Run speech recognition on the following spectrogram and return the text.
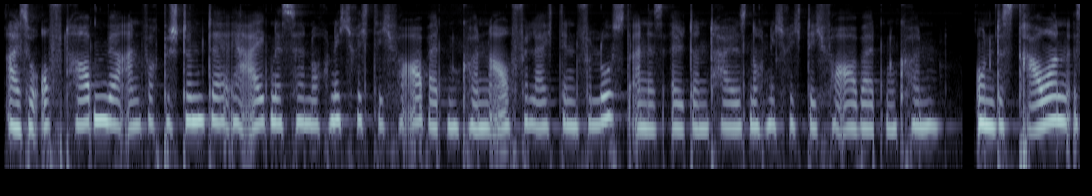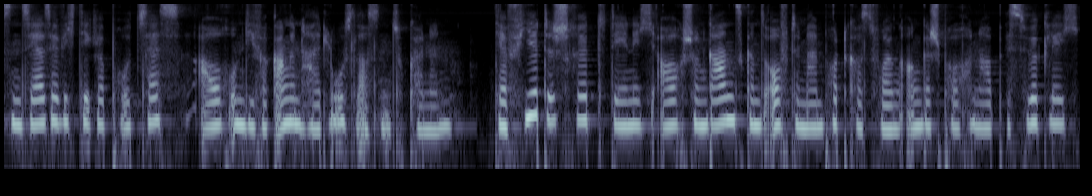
Also oft haben wir einfach bestimmte Ereignisse noch nicht richtig verarbeiten können, auch vielleicht den Verlust eines Elternteils noch nicht richtig verarbeiten können. Und das Trauern ist ein sehr, sehr wichtiger Prozess, auch um die Vergangenheit loslassen zu können. Der vierte Schritt, den ich auch schon ganz, ganz oft in meinen Podcast-Folgen angesprochen habe, ist wirklich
